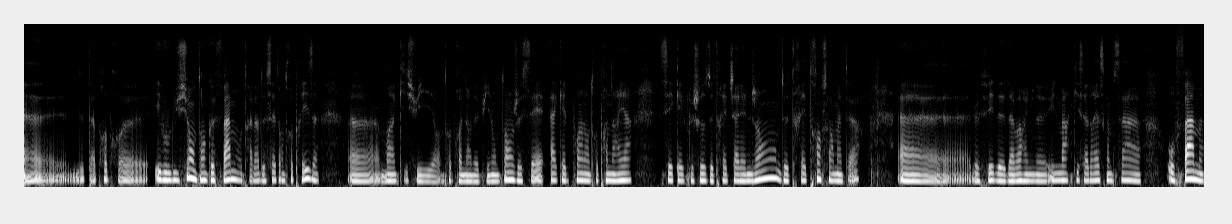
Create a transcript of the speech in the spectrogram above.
de ta propre euh, évolution en tant que femme au travers de cette entreprise. Euh, moi qui suis entrepreneur depuis longtemps, je sais à quel point l'entrepreneuriat, c'est quelque chose de très challengeant, de très transformateur. le fait d'avoir une, une, marque qui s'adresse comme ça aux femmes,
